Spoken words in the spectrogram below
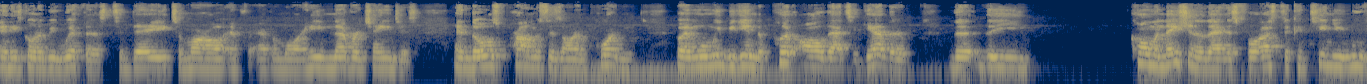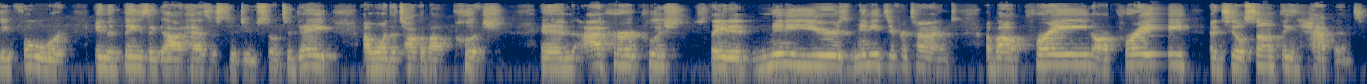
and he's going to be with us today, tomorrow and forevermore. And he never changes. And those promises are important. But when we begin to put all that together, the the culmination of that is for us to continue moving forward in the things that God has us to do. So today I want to talk about push. And I've heard push stated many years, many different times about praying or pray until something happens.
